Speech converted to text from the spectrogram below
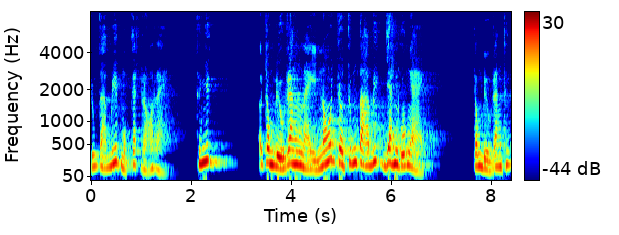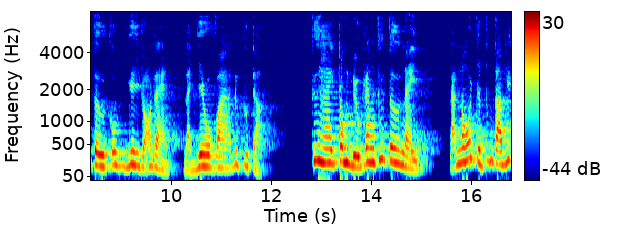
chúng ta biết một cách rõ ràng. Thứ nhất, ở trong điều răn này nói cho chúng ta biết danh của ngài. Trong điều răn thứ tư có ghi rõ ràng là giê va đức chúa trời. Thứ hai, trong điều răn thứ tư này đã nói cho chúng ta biết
